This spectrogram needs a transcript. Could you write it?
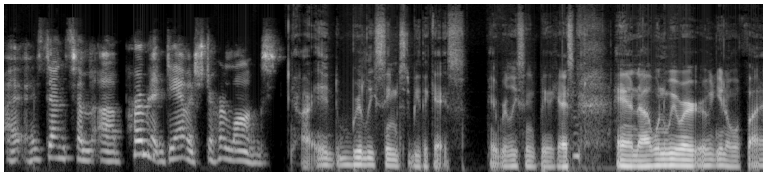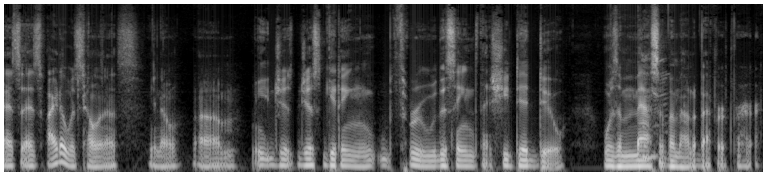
uh, has done some uh, permanent damage to her lungs. Uh, it really seems to be the case. It really seems to be the case. And uh, when we were, you know, as as Fido was telling us, you know, um, just just getting through the scenes that she did do was a massive amount of effort for her.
